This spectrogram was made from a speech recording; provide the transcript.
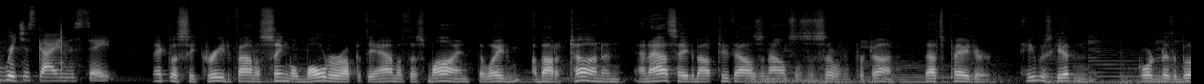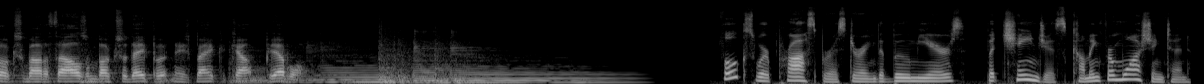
richest guy in the state. Nicholas C. Creede found a single boulder up at the Amethyst mine that weighed about a ton and, and assayed about 2,000 ounces of silver per ton. That's pay dirt. He was getting according to the books, about a thousand bucks a day put in his bank account in Pueblo. Folks were prosperous during the boom years, but changes coming from Washington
